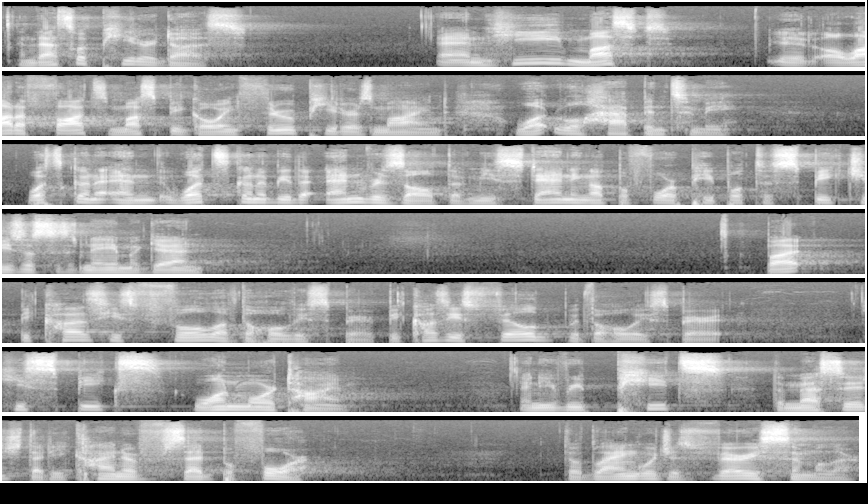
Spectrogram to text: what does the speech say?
And that's what Peter does. And he must, a lot of thoughts must be going through Peter's mind. What will happen to me? What's going to end? What's going to be the end result of me standing up before people to speak Jesus' name again? But because he's full of the Holy Spirit, because he's filled with the Holy Spirit, he speaks one more time. And he repeats the message that he kind of said before. The language is very similar.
